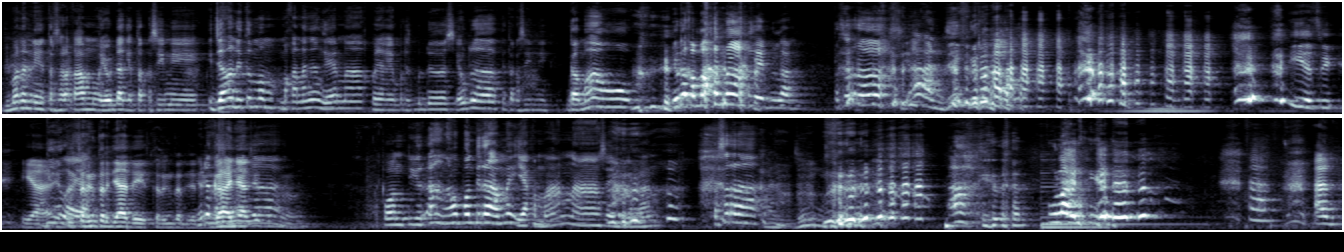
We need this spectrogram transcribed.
Gimana nih? Terserah kamu. Ya udah kita ke sini. Eh, jangan itu makanannya nggak enak, banyak yang pedes-pedes. Ya udah kita ke sini. Nggak mau. Ya udah ke mana? saya bilang. Terserah si anjing. iya sih iya itu ya? sering terjadi sering terjadi Ya nggak hanya aja. gitu Pontir, ah nggak mau pontir rame, ya ke mana? Saya bilang kan, terserah. Anjing. ah gitu kan, pulang. Ad-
